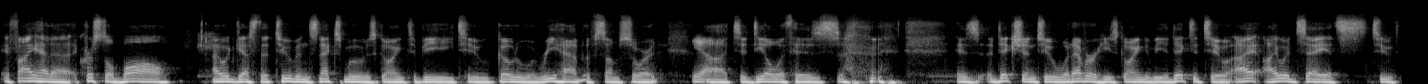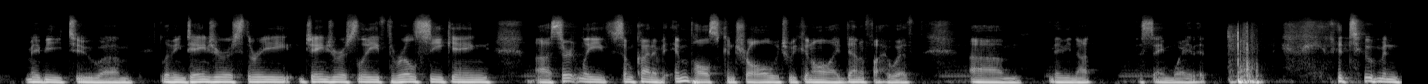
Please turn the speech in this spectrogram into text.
if I had a crystal ball, I would guess that Toobin's next move is going to be to go to a rehab of some sort yeah. uh, to deal with his his addiction to whatever he's going to be addicted to. I I would say it's to maybe to um, living dangerously, dangerously, thrill seeking, uh, certainly some kind of impulse control, which we can all identify with. Um, maybe not the same way that that Toobin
